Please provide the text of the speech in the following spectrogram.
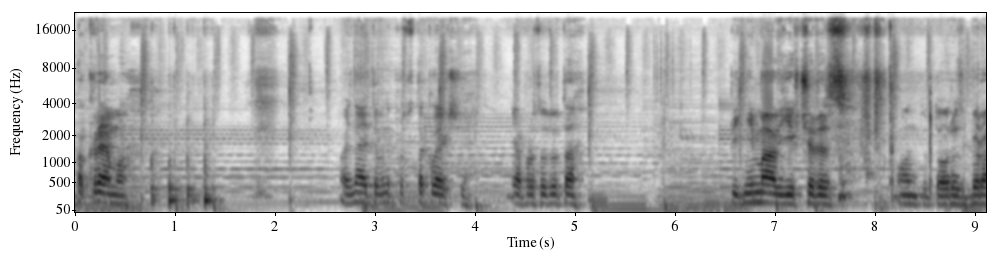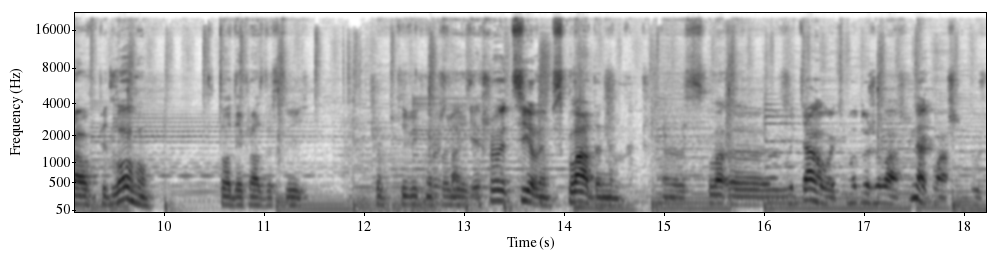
окремо. Ви знаєте, вони просто так легші. Я просто тут піднімав їх через. Он тут розбирав підлогу, тут якраз де стоїть, щоб ці вікна пролізли. Якщо цілим, складеним е, скла... е, затягувати, воно дуже важко. Ну як важко, дуже.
